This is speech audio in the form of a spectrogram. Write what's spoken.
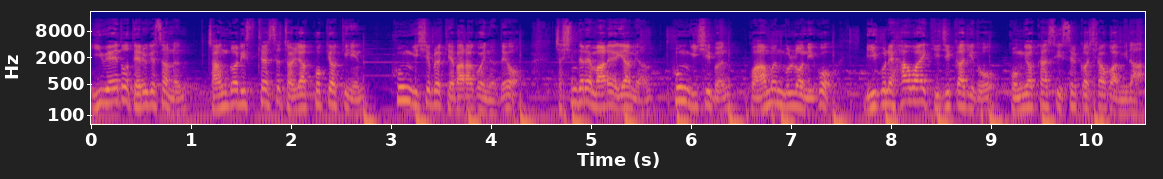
이외에도 대륙에서는 장거리 스텔스 전략 폭격기인 훙20을 개발하고 있는데요. 자신들의 말에 의하면 훙20은 괌은 물론이고 미군의 하와이 기지까지도 공격할 수 있을 것이라고 합니다.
